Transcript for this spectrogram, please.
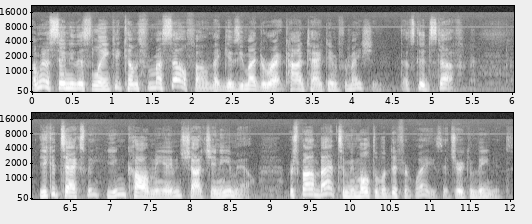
I'm going to send you this link. It comes from my cell phone. That gives you my direct contact information. That's good stuff. You can text me, you can call me, I even shot you an email. Respond back to me multiple different ways at your convenience.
